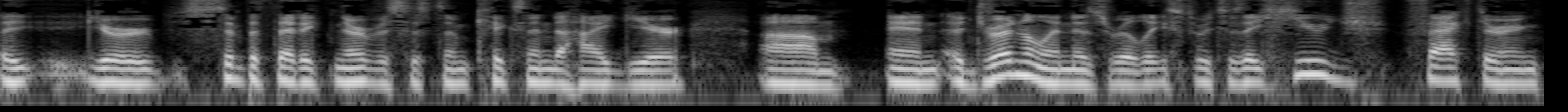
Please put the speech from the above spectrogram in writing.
uh, your sympathetic nervous system kicks into high gear, um, and adrenaline is released, which is a huge factor in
